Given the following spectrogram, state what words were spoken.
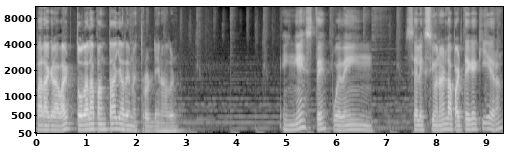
para grabar toda la pantalla de nuestro ordenador. En este pueden seleccionar la parte que quieran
